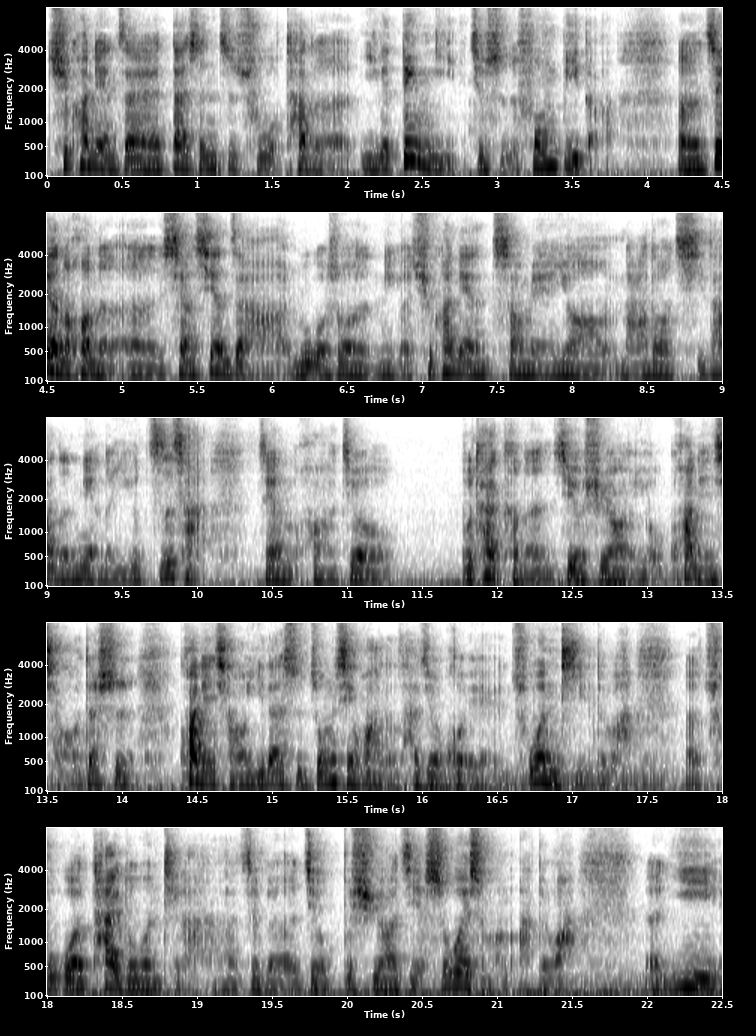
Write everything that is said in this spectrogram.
区块链在诞生之初，它的一个定义就是封闭的。嗯，这样的话呢，嗯，像现在啊，如果说那个区块链上面要拿到其他的链的一个资产，这样的话就不太可能，就需要有跨链桥。但是跨链桥一旦是中心化的，它就会出问题，对吧？呃，出过太多问题了，呃，这个就不需要解释为什么了，对吧？呃，一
